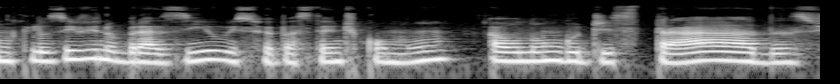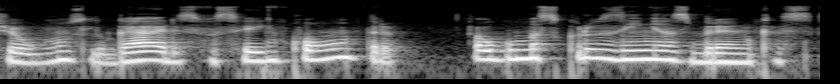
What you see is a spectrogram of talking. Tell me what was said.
inclusive no Brasil, isso é bastante comum, ao longo de estradas de alguns lugares, você encontra algumas cruzinhas brancas,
